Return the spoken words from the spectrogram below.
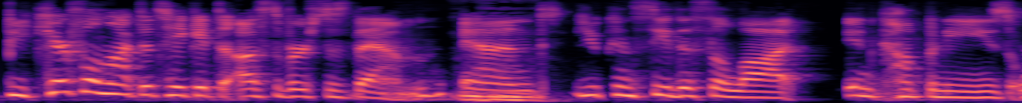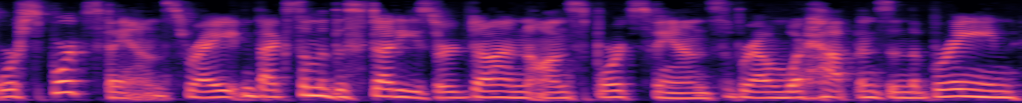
Be careful not to take it to us versus them. Mm-hmm. And you can see this a lot in companies or sports fans, right? In fact, some of the studies are done on sports fans around what happens in the brain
